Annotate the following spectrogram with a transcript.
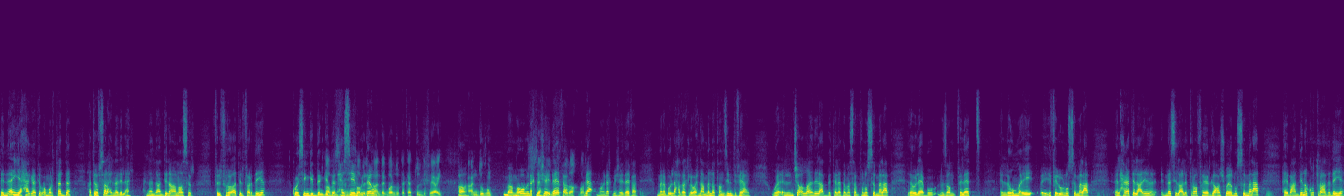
لأن أي حاجة هتبقى مرتدة هتبقى في صالح النادي الأهلي. إحنا عندنا عناصر في الفروقات الفردية كويسين جدا آه، جدا. حسين وتاو. عندك برضه تكتل دفاعي آه. عندهم. ما هو هناك مش هيدافع. لا ما هناك مش هيدافع. ما أنا بقول لحضرتك لو إحنا عملنا تنظيم دفاعي وإن شاء الله هنلعب بثلاثه مثلا في نص الملعب لو لعبوا نظام فلات اللي هم إيه يقفلوا نص الملعب. الحاجات اللي علينا الناس اللي على الاطراف هيرجعوا شوية نص الملعب. هيبقى عندنا كترة عددية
